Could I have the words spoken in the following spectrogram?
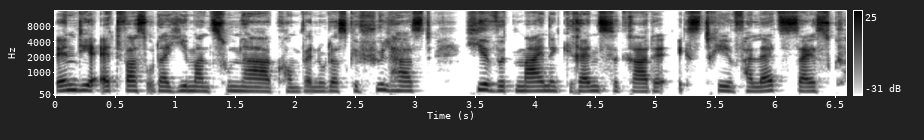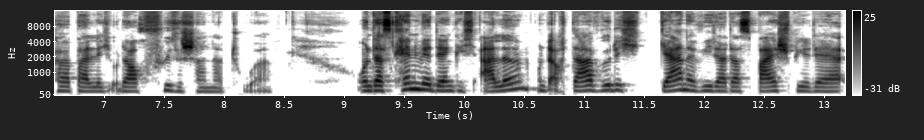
wenn dir etwas oder jemand zu nahe kommt, wenn du das Gefühl hast, hier wird meine Grenze gerade extrem verletzt, sei es körperlich oder auch physischer Natur. Und das kennen wir, denke ich, alle. Und auch da würde ich gerne wieder das Beispiel der,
